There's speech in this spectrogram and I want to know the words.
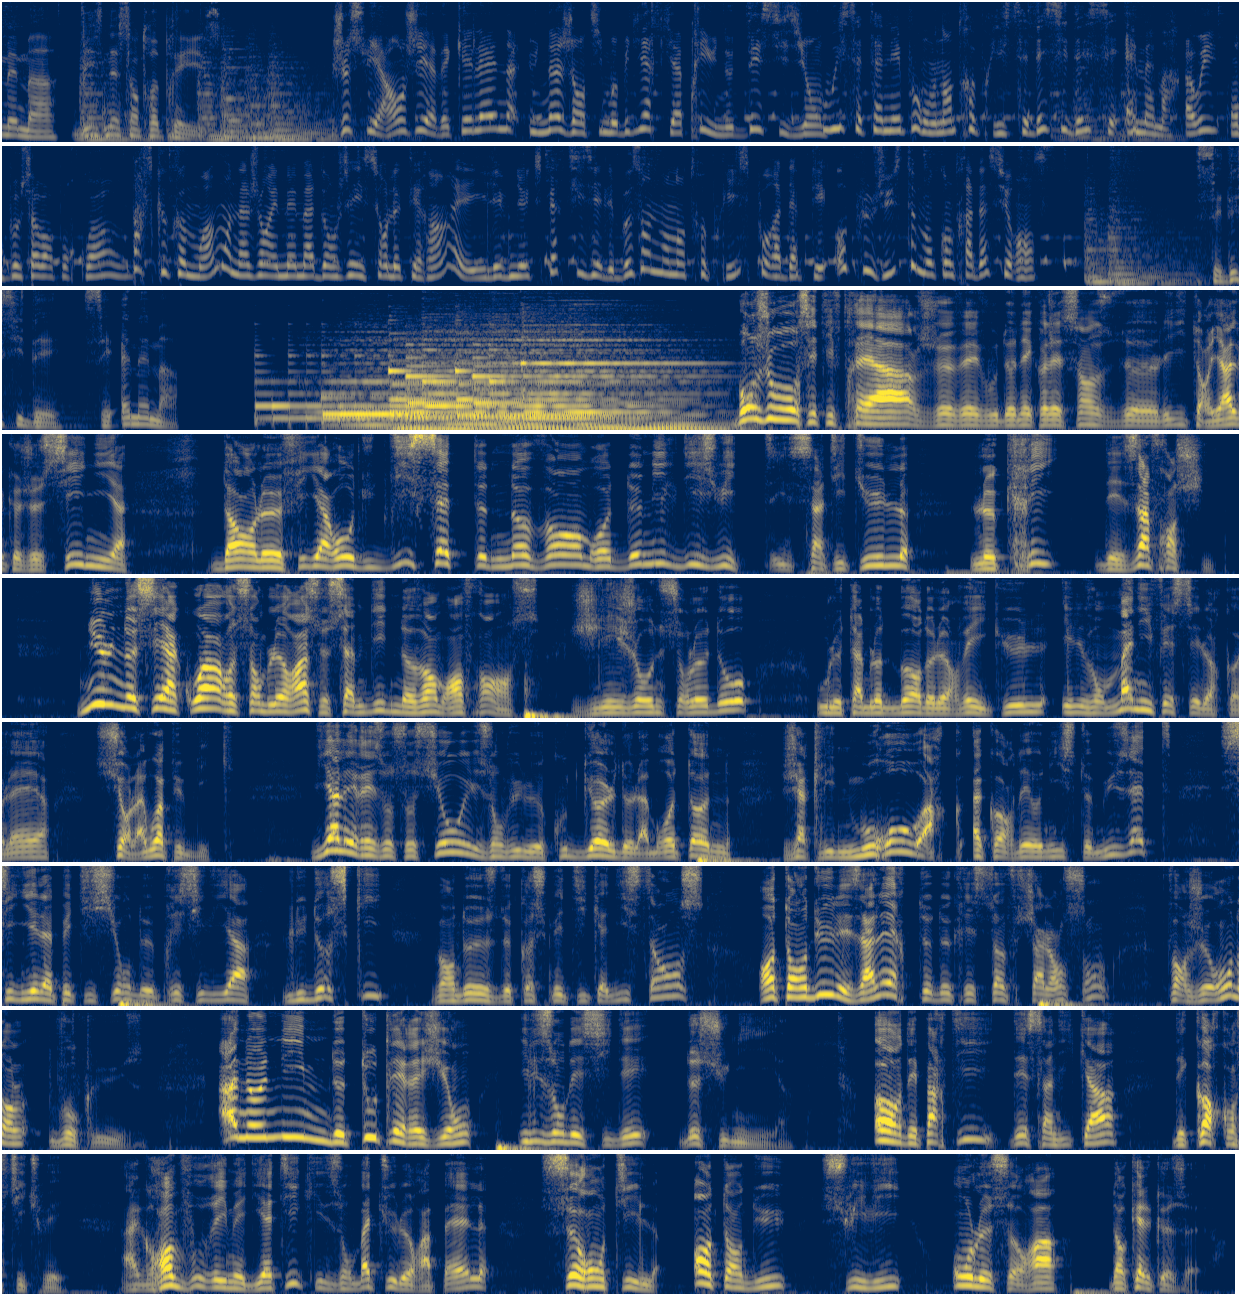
MMA Business Entreprise. Je suis à Angers avec Hélène, une agente immobilière qui a pris une décision. Oui, cette année pour mon entreprise, c'est décidé, c'est MMA. Ah oui, on peut savoir pourquoi? Parce que comme moi, mon agent MMA d'Angers est sur le terrain et il est venu expertiser les besoins de mon entreprise pour adapter au plus juste mon contrat d'assurance. C'est décidé, c'est MMA. Bonjour, c'est Yves Tréhard. Je vais vous donner connaissance de l'éditorial que je signe dans le Figaro du 17 novembre 2018. Il s'intitule Le cri des affranchis. Nul ne sait à quoi ressemblera ce samedi de novembre en France. Gilets jaunes sur le dos ou le tableau de bord de leur véhicule, ils vont manifester leur colère sur la voie publique. Via les réseaux sociaux, ils ont vu le coup de gueule de la Bretonne Jacqueline Moureau, accordéoniste musette, signer la pétition de Priscilla Ludowski, vendeuse de cosmétiques à distance, entendu les alertes de Christophe Chalençon, forgeron dans Vaucluse. Anonymes de toutes les régions, ils ont décidé de s'unir. Hors des partis, des syndicats, des corps constitués. À grand bruit médiatique, ils ont battu le rappel. Seront-ils entendus, suivis? On le saura dans quelques heures.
